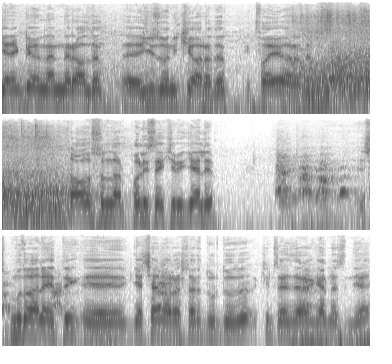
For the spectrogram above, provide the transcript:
Gerekli önlemleri aldık. E, 112 aradık, itfaiye aradık. Sağ olsunlar polis ekibi gelip e, müdahale etti. E, geçen araçları durdurdu. Kimseye zarar gelmesin diye.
